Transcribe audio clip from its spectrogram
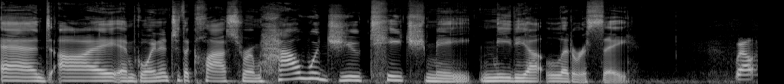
and I am going into the classroom. How would you teach me media literacy? Well,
